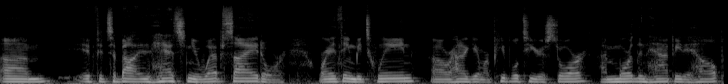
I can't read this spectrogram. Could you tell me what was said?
Um, if it's about enhancing your website or or anything between, uh, or how to get more people to your store, I'm more than happy to help.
